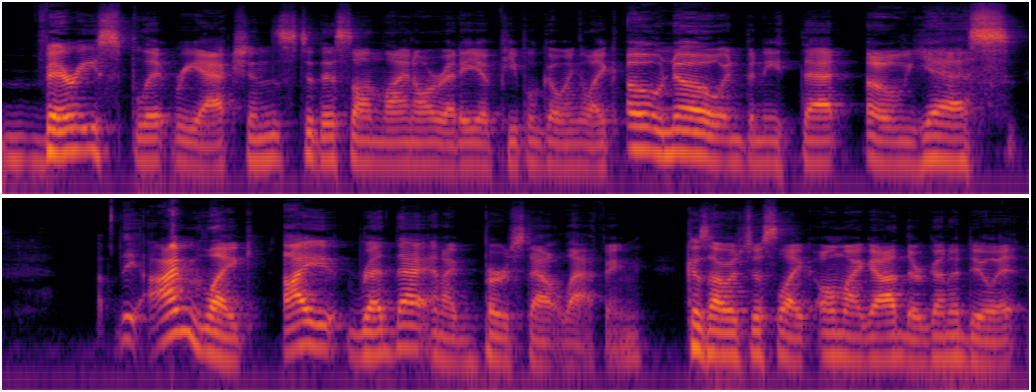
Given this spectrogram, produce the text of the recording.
very split reactions to this online already of people going like, "Oh no," and beneath that, "Oh yes." I'm like, I read that and I burst out laughing because I was just like, "Oh my god, they're gonna do it."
